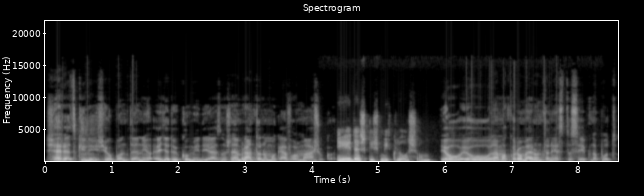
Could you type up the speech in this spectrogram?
Sereckiné is jobban tenni, ha egyedül komédiázna, és nem rántana magával másokat. Édes kis Miklósom. Jó, jó, nem akarom elrontani ezt a szép napot,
